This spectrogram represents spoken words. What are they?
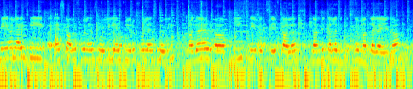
may your life be as colorful as Holi, as beautiful as Holi. मगर uh, please play with safe colors. गंदे एक दूसरे मत लगाइएगा.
